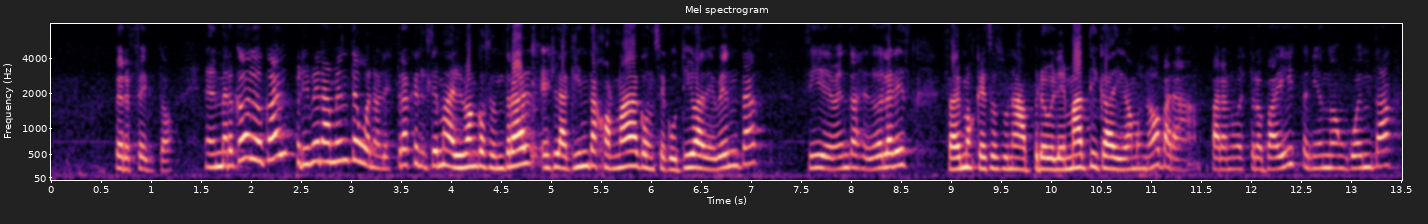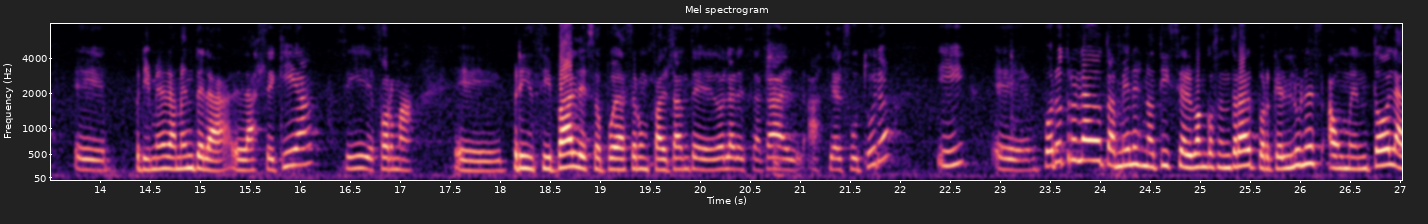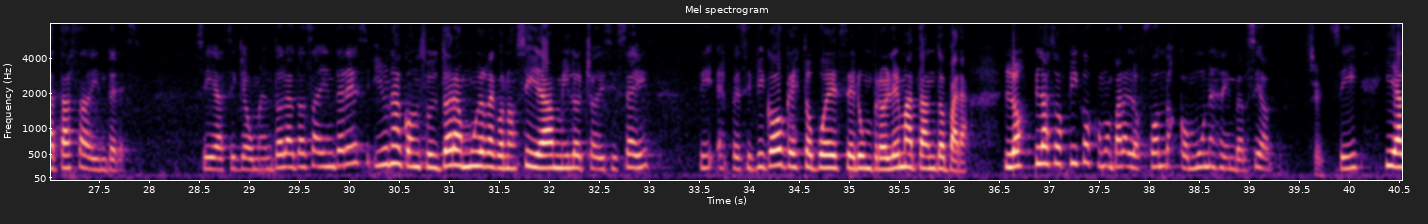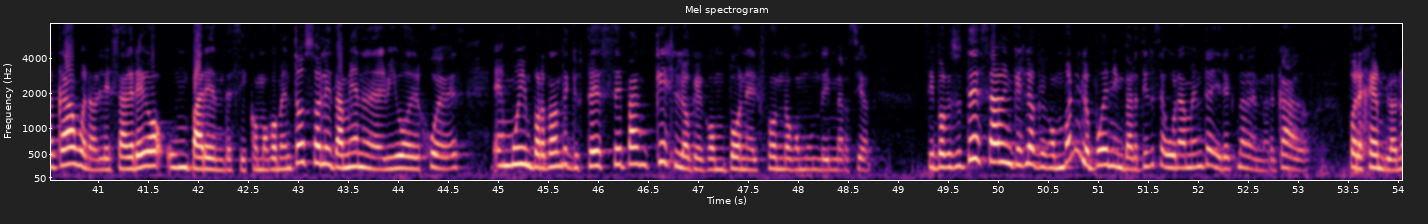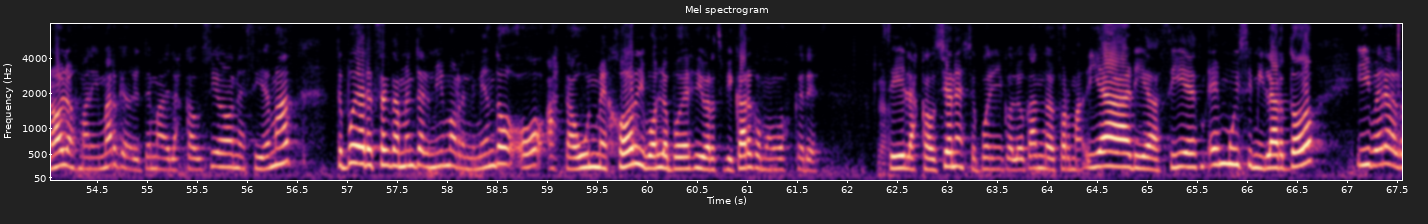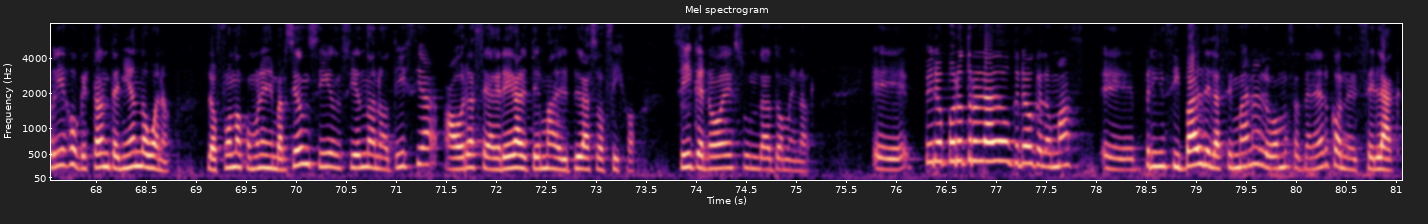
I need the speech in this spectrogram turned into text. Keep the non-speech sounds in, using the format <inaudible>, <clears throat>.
Perfecto. En el mercado local, primeramente, bueno, les traje el tema del Banco Central, es la quinta jornada consecutiva de ventas, ¿sí? De ventas de dólares. Sabemos que eso es una problemática, digamos, ¿no? Para, para nuestro país, teniendo en cuenta, eh, primeramente, la, la sequía, ¿sí? De forma eh, principal, eso puede hacer un faltante de dólares acá hacia el futuro. Y, eh, por otro lado, también es noticia el Banco Central porque el lunes aumentó la tasa de interés. Sí, así que aumentó la tasa de interés y una consultora muy reconocida, 1816, ¿sí? especificó que esto puede ser un problema tanto para los plazos fijos como para los fondos comunes de inversión. Sí. ¿sí? Y acá, bueno, les agrego un paréntesis. Como comentó Sole también en el vivo del jueves, es muy importante que ustedes sepan qué es lo que compone el fondo común de inversión. Sí, porque si ustedes saben qué es lo que compone, lo pueden invertir seguramente directo en el mercado. Por ejemplo, ¿no? los money market, el tema de las cauciones y demás, te puede dar exactamente el mismo rendimiento o hasta aún mejor y vos lo podés diversificar como vos querés. ¿Sí? Las cauciones se pueden ir colocando de forma diaria, ¿sí? es, es muy similar todo. Y ver el riesgo que están teniendo, bueno, los fondos comunes de inversión siguen siendo noticia, ahora se agrega el tema del plazo fijo, ¿sí? que no es un dato menor. Eh, pero por otro lado, creo que lo más eh, principal de la semana lo vamos a tener con el CELAC.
